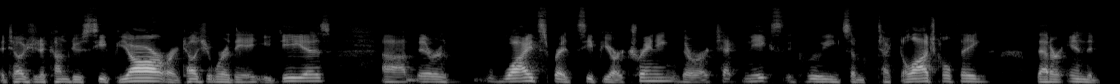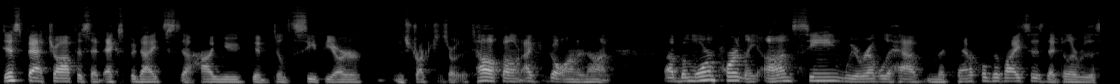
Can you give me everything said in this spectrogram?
It tells you to come do cpr or it tells you where the aed is. Uh, there is widespread cpr training. There are techniques including some technological things that are in the dispatch office that expedites uh, how you give cpr instructions over the telephone. I could go on and on uh, but more importantly, on scene, we were able to have mechanical devices that deliver the,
